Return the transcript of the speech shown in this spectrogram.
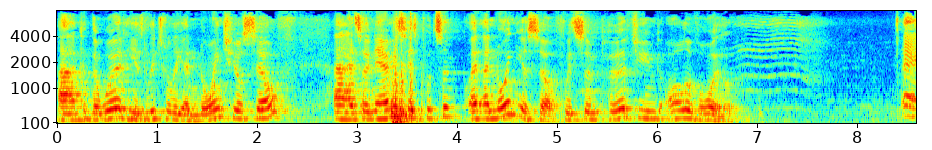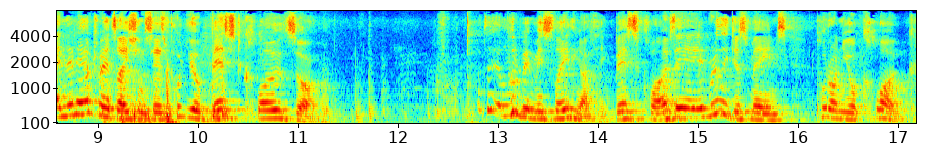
Uh, the word here is literally anoint yourself. Uh, and so Naomi says, put some anoint yourself with some perfumed olive oil. And then our translation says, put your best clothes on. It's a little bit misleading, I think. Best clothes. It really just means put on your cloak.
